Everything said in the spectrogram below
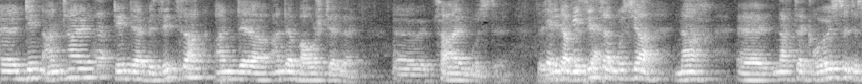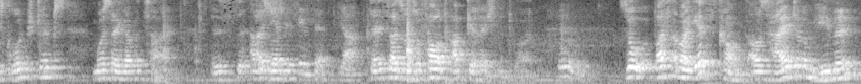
äh, den Anteil, Ja. den der Besitzer an der, an der Baustelle äh, zahlen musste. Der Jeder Besitzer. Besitzer muss ja nach, nach der Größe des Grundstücks muss er ja bezahlen. Das ist, äh, Aber also, der Besitzer. ja, der ist also sofort abgerechnet worden. Hm. So, was aber jetzt kommt, aus heiterem Himmel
